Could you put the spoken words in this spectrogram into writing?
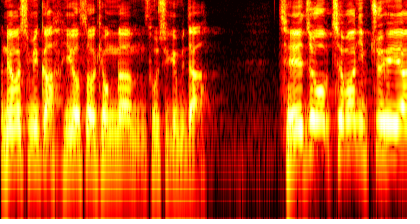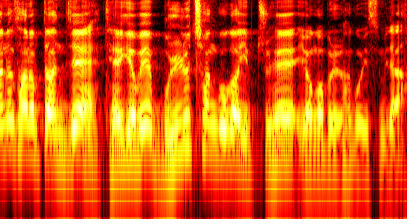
안녕하십니까. 이어서 경남 소식입니다. 제조업체만 입주해야 하는 산업단지에 대기업의 물류창고가 입주해 영업을 하고 있습니다.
